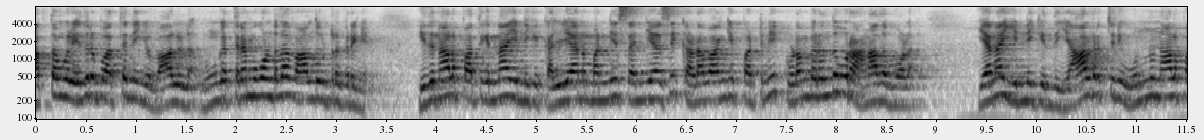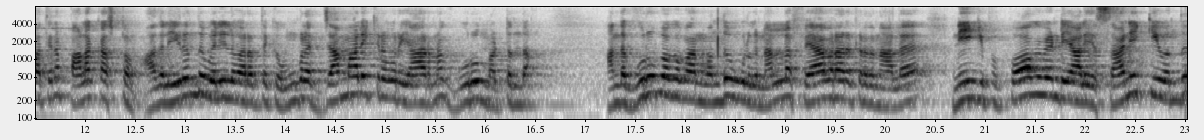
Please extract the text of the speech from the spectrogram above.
மற்றவங்களை எதிர்பார்த்து நீங்கள் வாழலை. உங்கள் திறமை கொண்டு தான் வாழ்ந்துக்கிட்டு இருக்கிறீங்க. இதனால் பார்த்தீங்கன்னா இன்றைக்கி கல்யாணம் பண்ணி சன்னியாசி கடை வாங்கி பட்டினி குடம்பிருந்து ஒரு அனாதை போல். ஏன்னா இன்றைக்கி இந்த யாழ்ரச்சனி ஒன்றுனால பார்த்தீங்கன்னா பல கஷ்டம். அதில் இருந்து வெளியில் வர்றதுக்கு உங்களை ஜமாளிக்கிறவர் யாருன்னா குரு மட்டும்தான். அந்த குரு பகவான் வந்து உங்களுக்கு நல்ல ஃபேவராக இருக்கிறதுனால நீங்கள் இப்போ போக வேண்டிய ஆலய சனிக்கு வந்து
